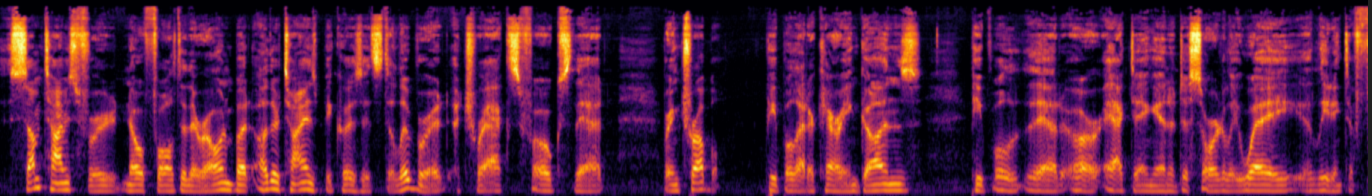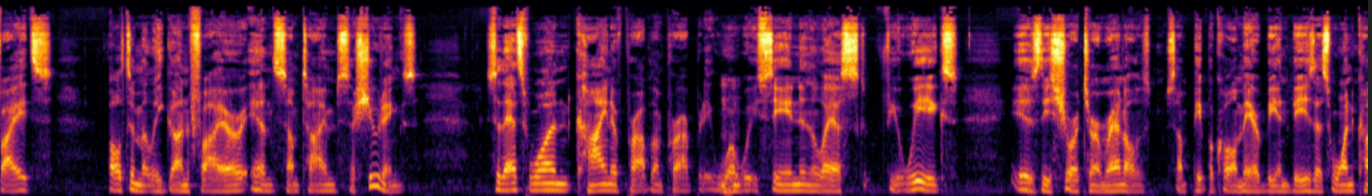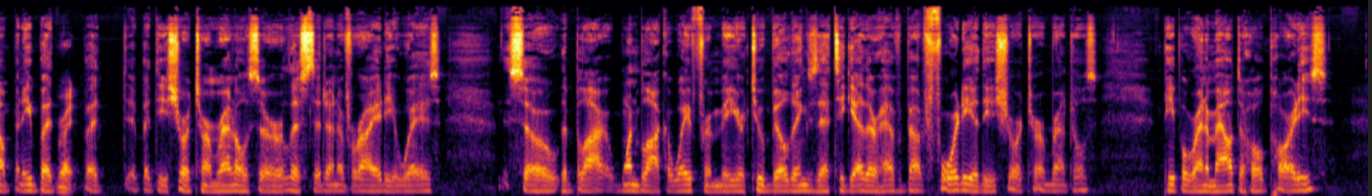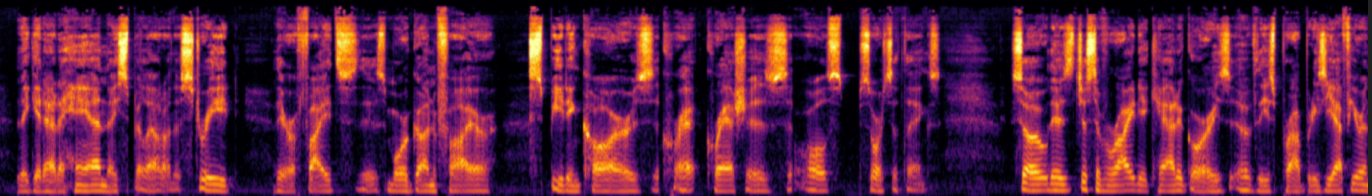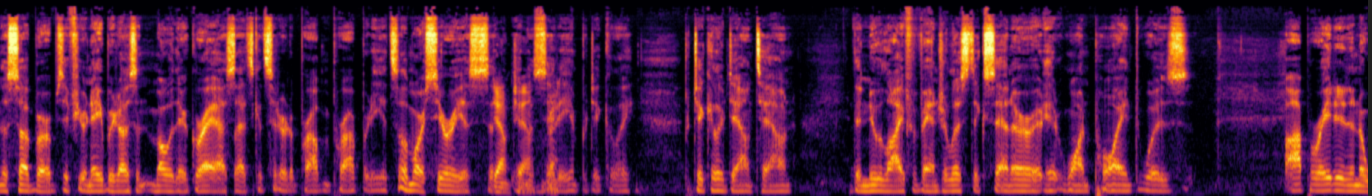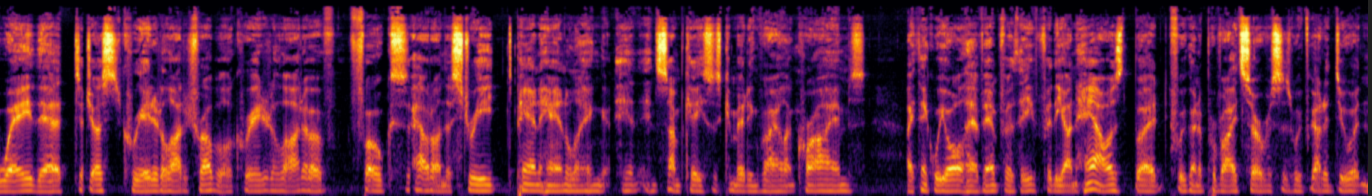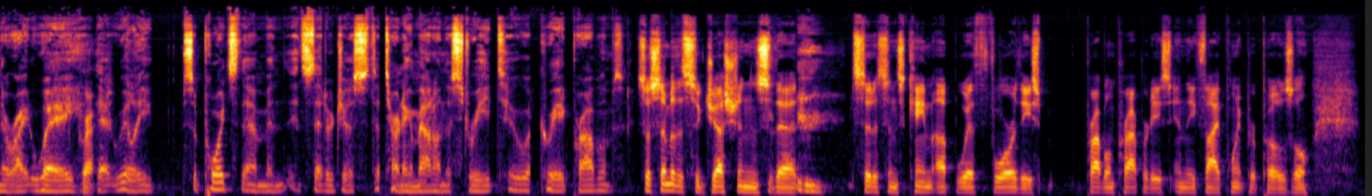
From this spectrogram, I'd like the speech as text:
sometimes for no fault of their own, but other times because it's deliberate, attracts folks that bring trouble. People that are carrying guns, people that are acting in a disorderly way, leading to fights, ultimately gunfire, and sometimes shootings. So that's one kind of problem property. Mm-hmm. What we've seen in the last few weeks is these short-term rentals. Some people call them Airbnbs. That's one company, but right. but but these short-term rentals are listed in a variety of ways. So the block, one block away from me, are two buildings that together have about 40 of these short-term rentals. People rent them out to hold parties. They get out of hand. They spill out on the street. There are fights. There's more gunfire speeding cars, cra- crashes, all sorts of things. So there's just a variety of categories of these properties. Yeah, if you're in the suburbs, if your neighbor doesn't mow their grass, that's considered a problem property. It's a little more serious downtown, in the city, right. and particularly, particular downtown. The New Life Evangelistic Center at one point was operated in a way that just created a lot of trouble, created a lot of folks out on the street panhandling, in, in some cases committing violent crimes. I think we all have empathy for the unhoused, but if we're going to provide services, we've got to do it in the right way Correct. that really supports them and, instead of just turning them out on the street to create problems. So, some of the suggestions that citizens came up with for these problem properties in the five point proposal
